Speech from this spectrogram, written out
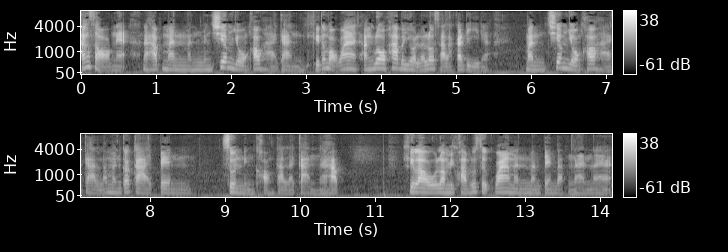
ทั้งสองเนี่ยนะครับมันมันมันเชื่อมโยงเข้าหากัน คือต้องบอกว่าทั้งโลกภาพยนตร์และโลกสารคดีเนี่ยมันเชื่อมโยงเข้าหากัน แล้วมันก็กลายเป็นส่วนหนึ่งของกันและกันนะครับ คือเราเรามีความรู้สึกว่ามันมันเป็นแบบนั้นนะฮะ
